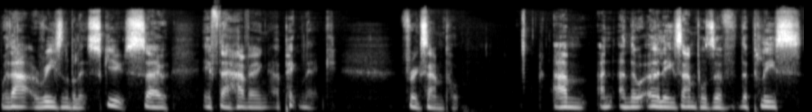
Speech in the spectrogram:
without a reasonable excuse. So if they're having a picnic, for example, um, and and there were early examples of the police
